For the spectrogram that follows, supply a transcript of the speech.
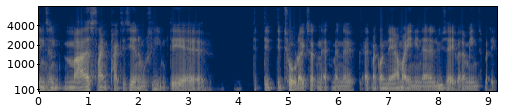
en sådan meget strengt praktiserende muslim, det, øh, det, det, det tåler ikke sådan, at man, øh, at man går nærmere ind i en analyse af, hvad der menes med det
